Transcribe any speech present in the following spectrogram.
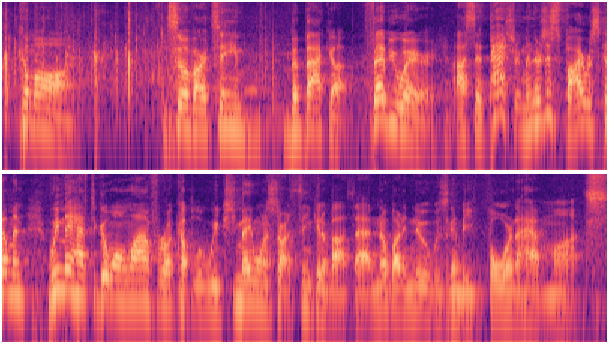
Come on. And some of our team, but back up. February, I said, Patrick, man, there's this virus coming. We may have to go online for a couple of weeks. You may want to start thinking about that. Nobody knew it was going to be four and a half months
